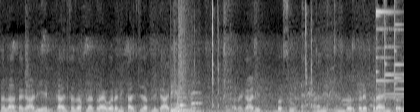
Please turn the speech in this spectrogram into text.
चला आता गाडी येईल. कालचाच आपला ड्रायव्हर आणि कालचीच आपली गाडी आहे. आता गाडीत बसू आणि इंदोरकडे प्रयाण करू.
